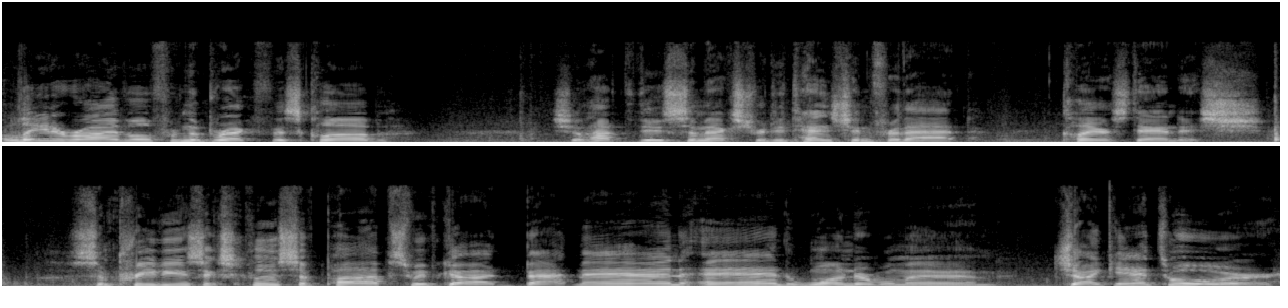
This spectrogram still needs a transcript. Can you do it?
A late arrival from the Breakfast Club. She'll have to do some extra detention for that. Claire Standish. Some previews exclusive pops. We've got Batman and Wonder Woman. Gigantor.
